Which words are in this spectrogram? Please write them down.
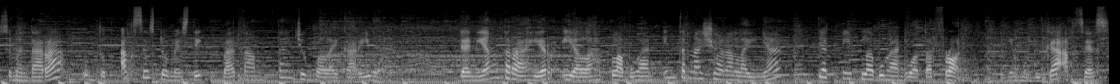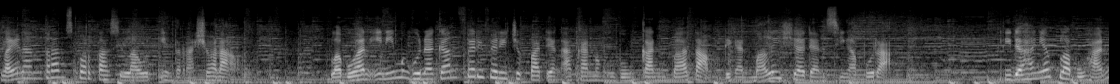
Sementara untuk akses domestik Batam Tanjung Balai Karimun. Dan yang terakhir ialah pelabuhan internasional lainnya yakni Pelabuhan Waterfront yang membuka akses layanan transportasi laut internasional. Pelabuhan ini menggunakan feri-feri cepat yang akan menghubungkan Batam dengan Malaysia dan Singapura. Tidak hanya pelabuhan,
